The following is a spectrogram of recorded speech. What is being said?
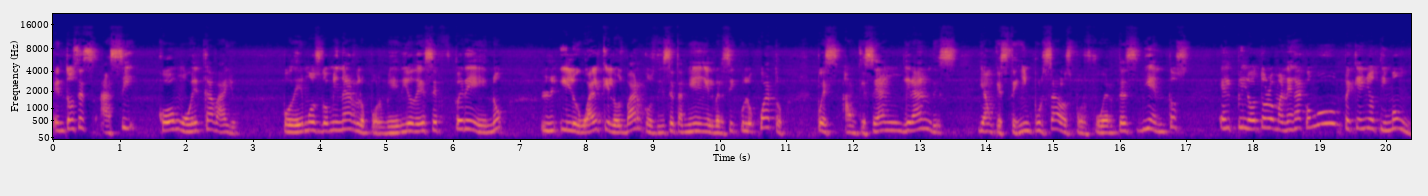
Entonces, así como el caballo, podemos dominarlo por medio de ese freno y lo igual que los barcos, dice también en el versículo 4, pues aunque sean grandes y aunque estén impulsados por fuertes vientos, el piloto lo maneja con un pequeño timón.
